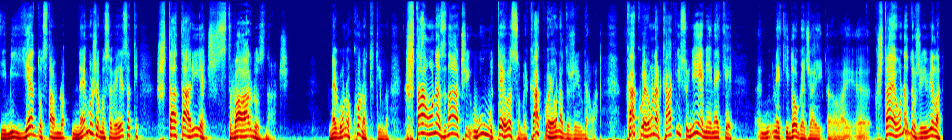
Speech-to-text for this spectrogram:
I mi jednostavno ne možemo se vezati šta ta riječ stvarno znači, nego ono konotativno. Šta ona znači u umu te osobe, kako je ona doživljava, kako je ona, kakvi su njene neke neki događaj, e, ovaj, e, šta je ona doživjela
